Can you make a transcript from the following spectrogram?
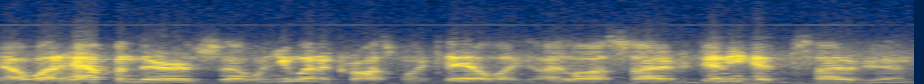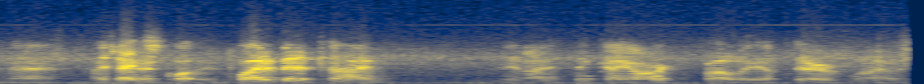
Now, what happened there is uh, when you went across my tail, I, I lost sight of you. Denny had sight of you, and uh, I spent qu quite a bit of time, and I think I arced probably up there when I was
